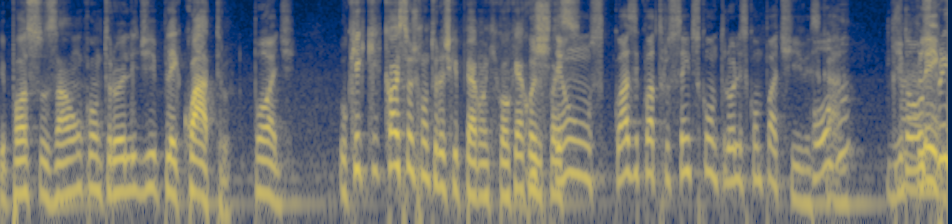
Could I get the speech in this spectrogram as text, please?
e posso usar um controle de Play 4. Pode. O que, que- quais são os controles que pegam aqui? Qualquer coisa tem uns quase 400 controles compatíveis, Porra. cara. De Então, os Play 4,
